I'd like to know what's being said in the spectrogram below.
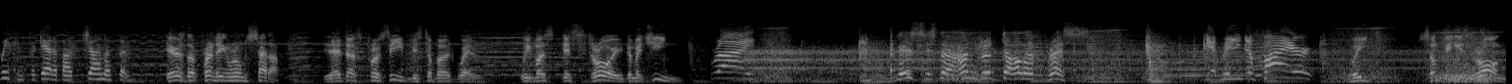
we can forget about Jonathan. Here's the printing room setup. let us proceed, Mr. Birdwell. We must destroy the machine. Right. This is the hundred dollar press. Get ready to fire. Wait, something is wrong.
